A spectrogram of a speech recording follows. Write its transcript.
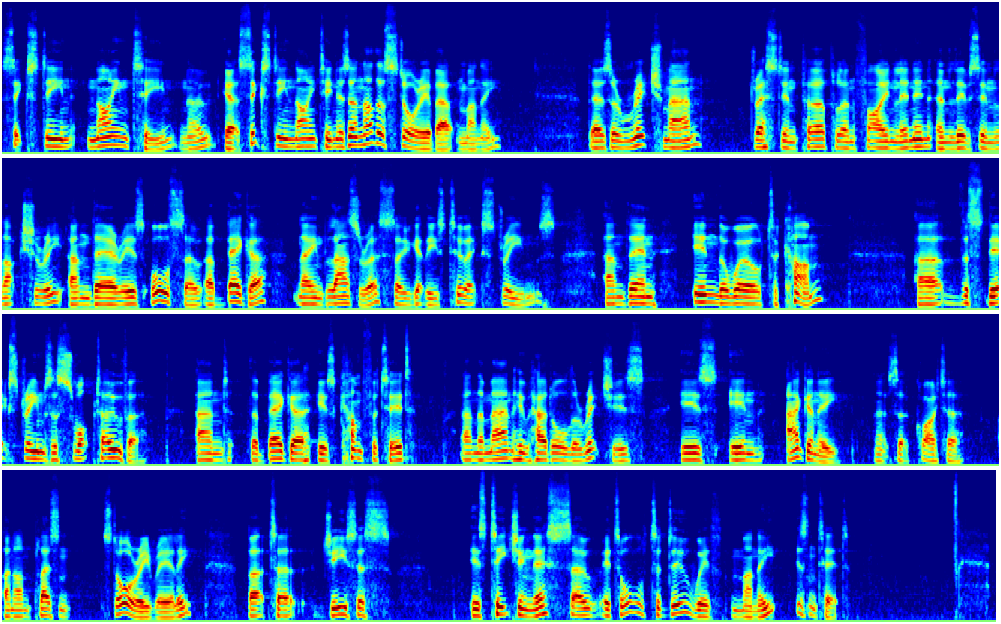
1619, no, yeah, 1619 is another story about money. There's a rich man dressed in purple and fine linen and lives in luxury, and there is also a beggar named Lazarus. So you get these two extremes. And then in the world to come, uh, the, the extremes are swapped over, and the beggar is comforted, and the man who had all the riches is in agony. That's a, quite a, an unpleasant story, really. But uh, Jesus is teaching this, so it's all to do with money, isn't it?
